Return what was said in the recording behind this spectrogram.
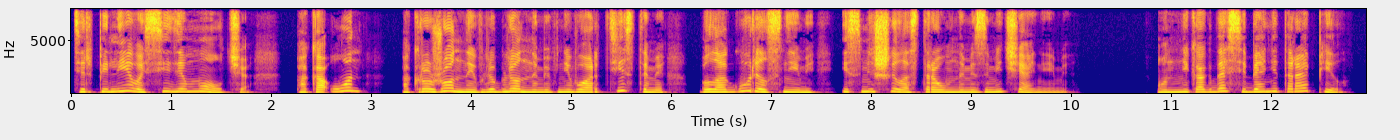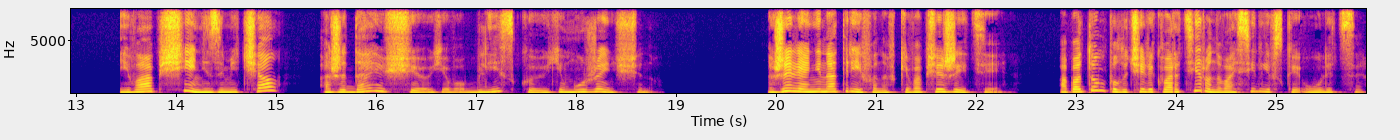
терпеливо сидя молча, пока он, окруженный влюбленными в него артистами, балагурил с ними и смешил остроумными замечаниями. Он никогда себя не торопил и вообще не замечал ожидающую его близкую ему женщину. Жили они на Трифоновке в общежитии а потом получили квартиру на Васильевской улице.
